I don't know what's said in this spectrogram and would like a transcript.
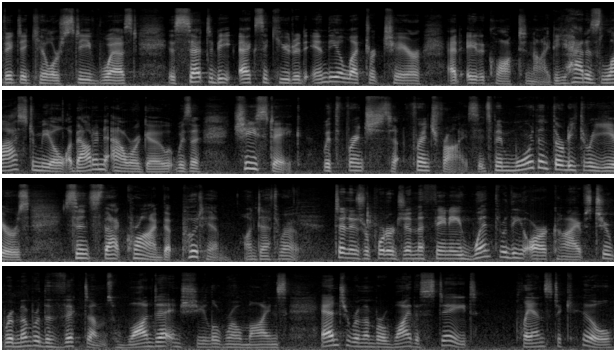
Convicted killer Steve West is set to be executed in the electric chair at 8 o'clock tonight. He had his last meal about an hour ago. It was a cheesesteak with French, French fries. It's been more than 33 years since that crime that put him on death row. 10 News reporter Jim Matheny went through the archives to remember the victims, Wanda and Sheila Romines, and to remember why the state plans to kill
